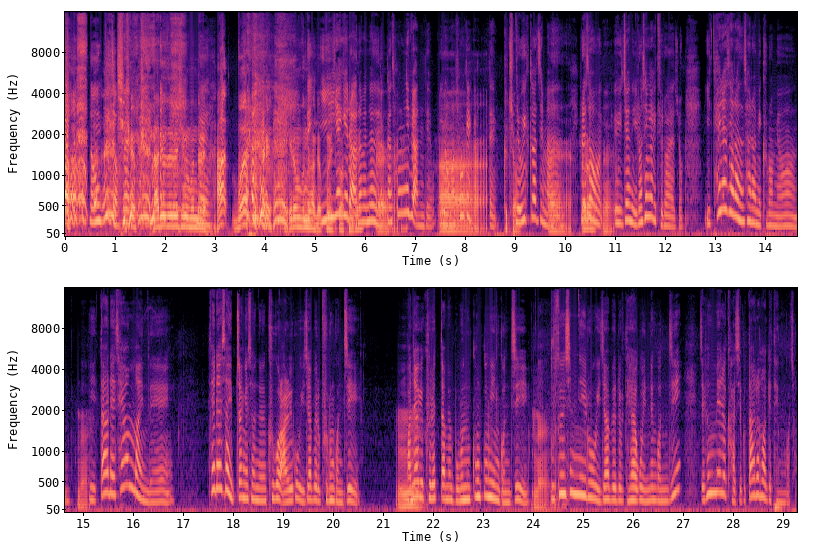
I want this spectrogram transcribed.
너무 크죠? 네. 지금 라디오 들으시는 분들 네. 아 뭐야 이런 분들 몇분 이 얘기를 안 하면은 네. 약간 성립이 안 돼요. 이 아, 영화 소개가. 네. 그쵸. 여기까지만. 네. 그래서 여러분, 네. 이제는 이런 생각이 들어야죠. 이 테레사라는 사람이 그러면 네. 이 딸의 새엄마인데 테레사 입장에서는 그걸 알고 이자벨을 부른 건지 음, 만약에 그랬다면 뭔 꿍꿍인 건지 네. 무슨 심리로 이자벨을 대하고 있는 건지 이제 흥미를 가지고 따라가게 되는 거죠.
